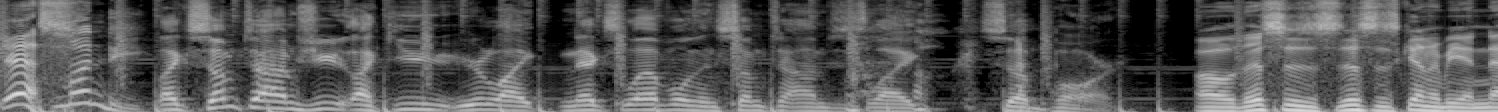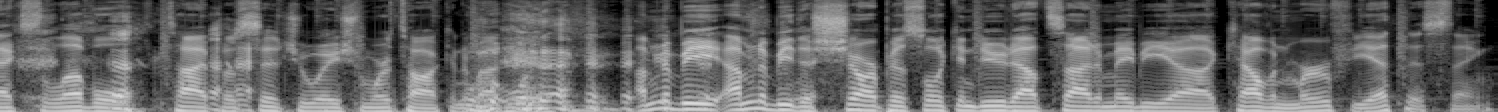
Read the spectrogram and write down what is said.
Yes. Monday. Like sometimes you like you you're like next level, and then sometimes it's like subpar. Oh, this is this is going to be a next level type of situation we're talking about What here. happened? I'm gonna be I'm gonna be the sharpest looking dude outside of maybe uh, Calvin Murphy at this thing.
